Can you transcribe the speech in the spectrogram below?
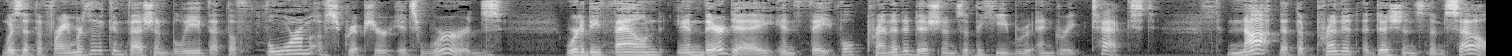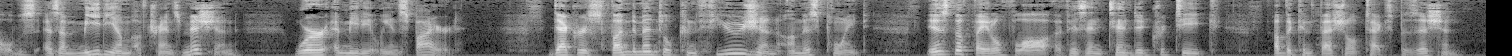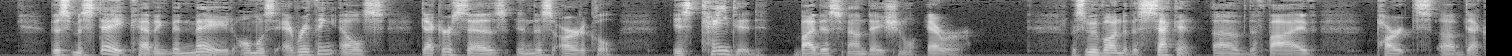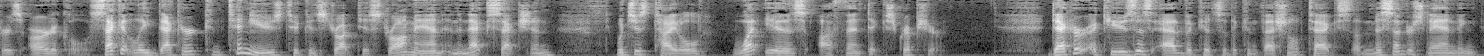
was that the framers of the confession believed that the form of Scripture, its words, were to be found in their day in faithful printed editions of the Hebrew and Greek text. Not that the printed editions themselves, as a medium of transmission, were immediately inspired. Decker's fundamental confusion on this point is the fatal flaw of his intended critique of the confessional text position. This mistake having been made, almost everything else Decker says in this article is tainted by this foundational error. Let's move on to the second of the five parts of Decker's article. Secondly, Decker continues to construct his straw man in the next section, which is titled, What is Authentic Scripture? Decker accuses advocates of the confessional text of misunderstanding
